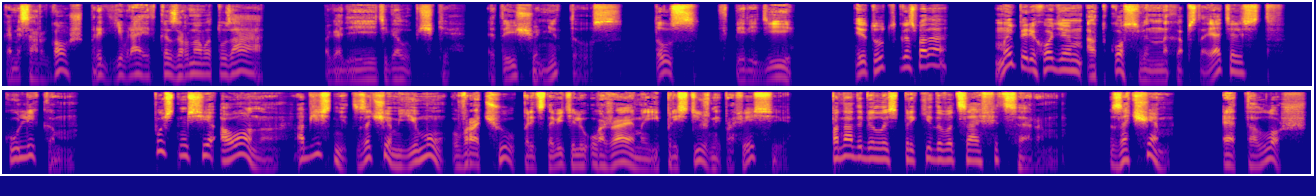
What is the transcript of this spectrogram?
Комиссар Гош предъявляет козырного туза. Погодите, голубчики, это еще не туз. Туз впереди. И тут, господа, мы переходим от косвенных обстоятельств к уликам. Пусть мсье Аона объяснит, зачем ему, врачу, представителю уважаемой и престижной профессии, понадобилось прикидываться офицером. Зачем? Это ложь.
